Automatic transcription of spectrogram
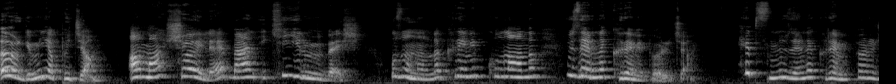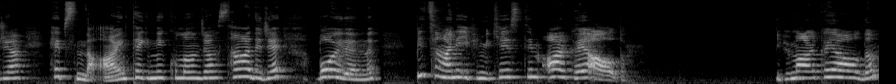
örgümü yapacağım. Ama şöyle ben 2.25 uzunluğunda krem ip kullandım. Üzerine krem ip öreceğim. Hepsinin üzerine krem ip öreceğim. Hepsinde aynı tekniği kullanacağım. Sadece boylarını bir tane ipimi kestim. Arkaya aldım. İpimi arkaya aldım.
